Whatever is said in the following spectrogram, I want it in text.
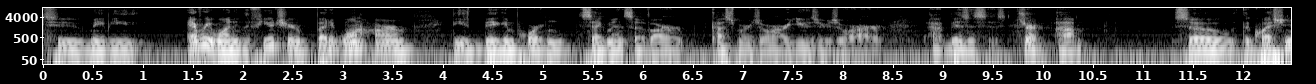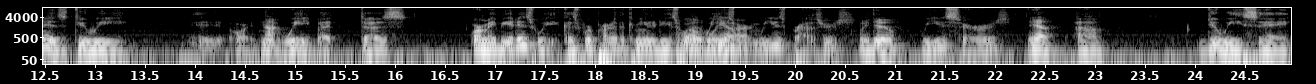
to maybe everyone in the future, but it won't harm these big important segments of our customers or our users or our uh, businesses. Sure. Um, so the question is, do we, uh, or not we, but does, or maybe it is we, because we're part of the community as well. Well, we use are. we use browsers, We do. we use servers. Yeah. Um, do we say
